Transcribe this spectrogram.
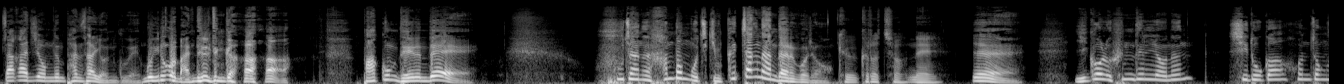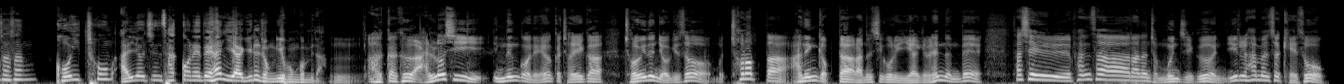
싸가지 없는 판사 연구회, 뭐 이런 걸 만들든가, 바꾸면 되는데, 후자는 한 번 못 지키면 끝장난다는 거죠. 그, 그렇죠. 네. 예. 이걸 흔들려는 시도가 헌정사상 거의 처음 알려진 사건에 대한 이야기를 정리해 본 겁니다. 음. 아까 그 알럿이 있는 거네요. 그러니까 저희가, 저희는 여기서 뭐 철없다, 아는 게 없다라는 식으로 이야기를 했는데, 사실 판사라는 전문직은 일을 하면서 계속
